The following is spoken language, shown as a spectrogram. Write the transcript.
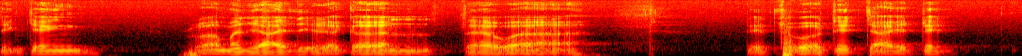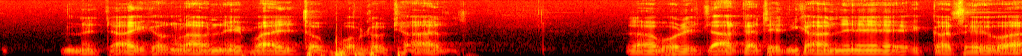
จริง ๆ เพราะมันใหญ่ดีเหลือเกิน แต่ว่า ติดหัวติดใจติดในใจของเรานี่ไปทุกภพทุกชาติ เราบริจาคกฐินคราวนี้ก็ถือว่า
